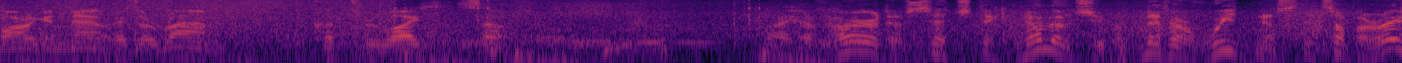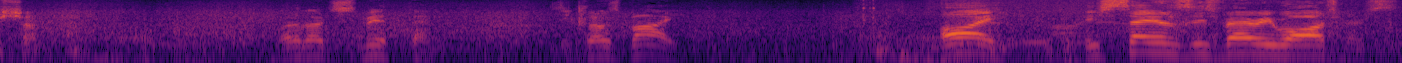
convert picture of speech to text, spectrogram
Morrigan now has a ram to cut through ice itself. I have heard of such technology, but never witnessed its operation. What about Smith then? Is he close by? Aye, he sails these very waters,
